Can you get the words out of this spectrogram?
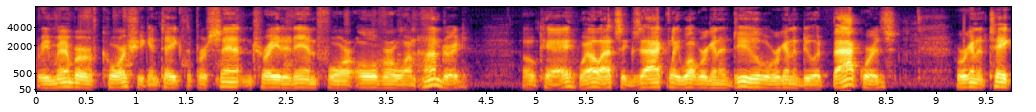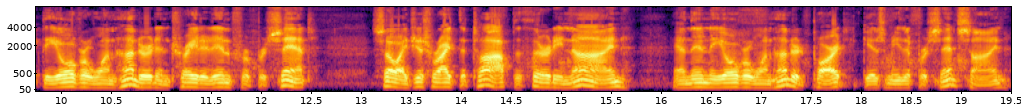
Remember, of course, you can take the percent and trade it in for over 100. Okay, well, that's exactly what we're going to do, but we're going to do it backwards. We're going to take the over 100 and trade it in for percent. So I just write the top, the 39, and then the over 100 part gives me the percent sign.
